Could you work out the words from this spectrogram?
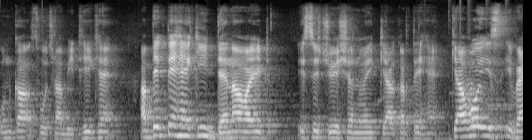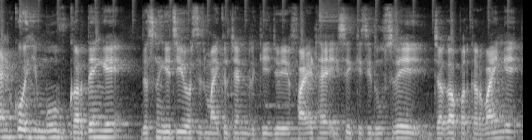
उनका सोचना भी ठीक है। अब देखते हैं कि डेना वाइट इस सिचुएशन में क्या करते हैं? क्या वो इस इवेंट को ही मूव कर देंगे? जसनगीची वर्सेस माइकल चैंडर की जो ये फाइट है, इसे किसी दूसरे जगह पर करवाएँगे?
